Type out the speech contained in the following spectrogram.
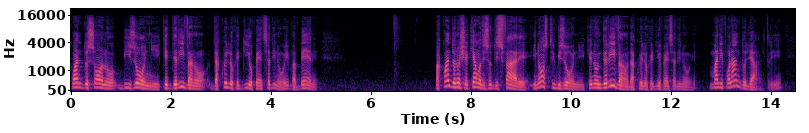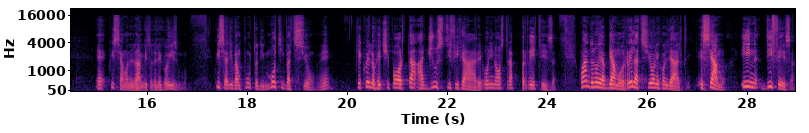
quando sono bisogni che derivano da quello che Dio pensa di noi, va bene. Ma quando noi cerchiamo di soddisfare i nostri bisogni che non derivano da quello che Dio pensa di noi, manipolando gli altri, eh, qui siamo nell'ambito dell'egoismo. Qui si arriva a un punto di motivazione che è quello che ci porta a giustificare ogni nostra pretesa. Quando noi abbiamo relazioni con gli altri e siamo in difesa,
